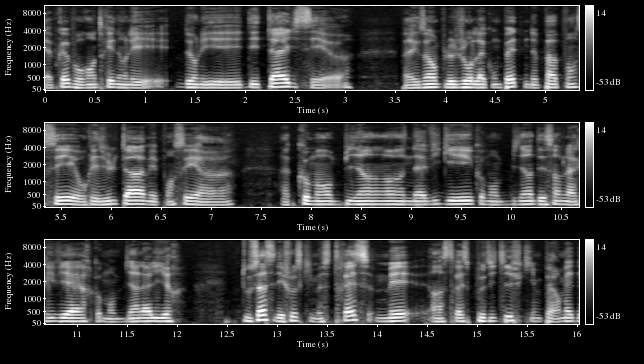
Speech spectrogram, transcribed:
Et après, pour rentrer dans les, dans les détails, c'est euh, par exemple, le jour de la compète, ne pas penser au résultat, mais penser à, comment bien naviguer, comment bien descendre la rivière, comment bien la lire. Tout ça, c'est des choses qui me stressent, mais un stress positif qui me permet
